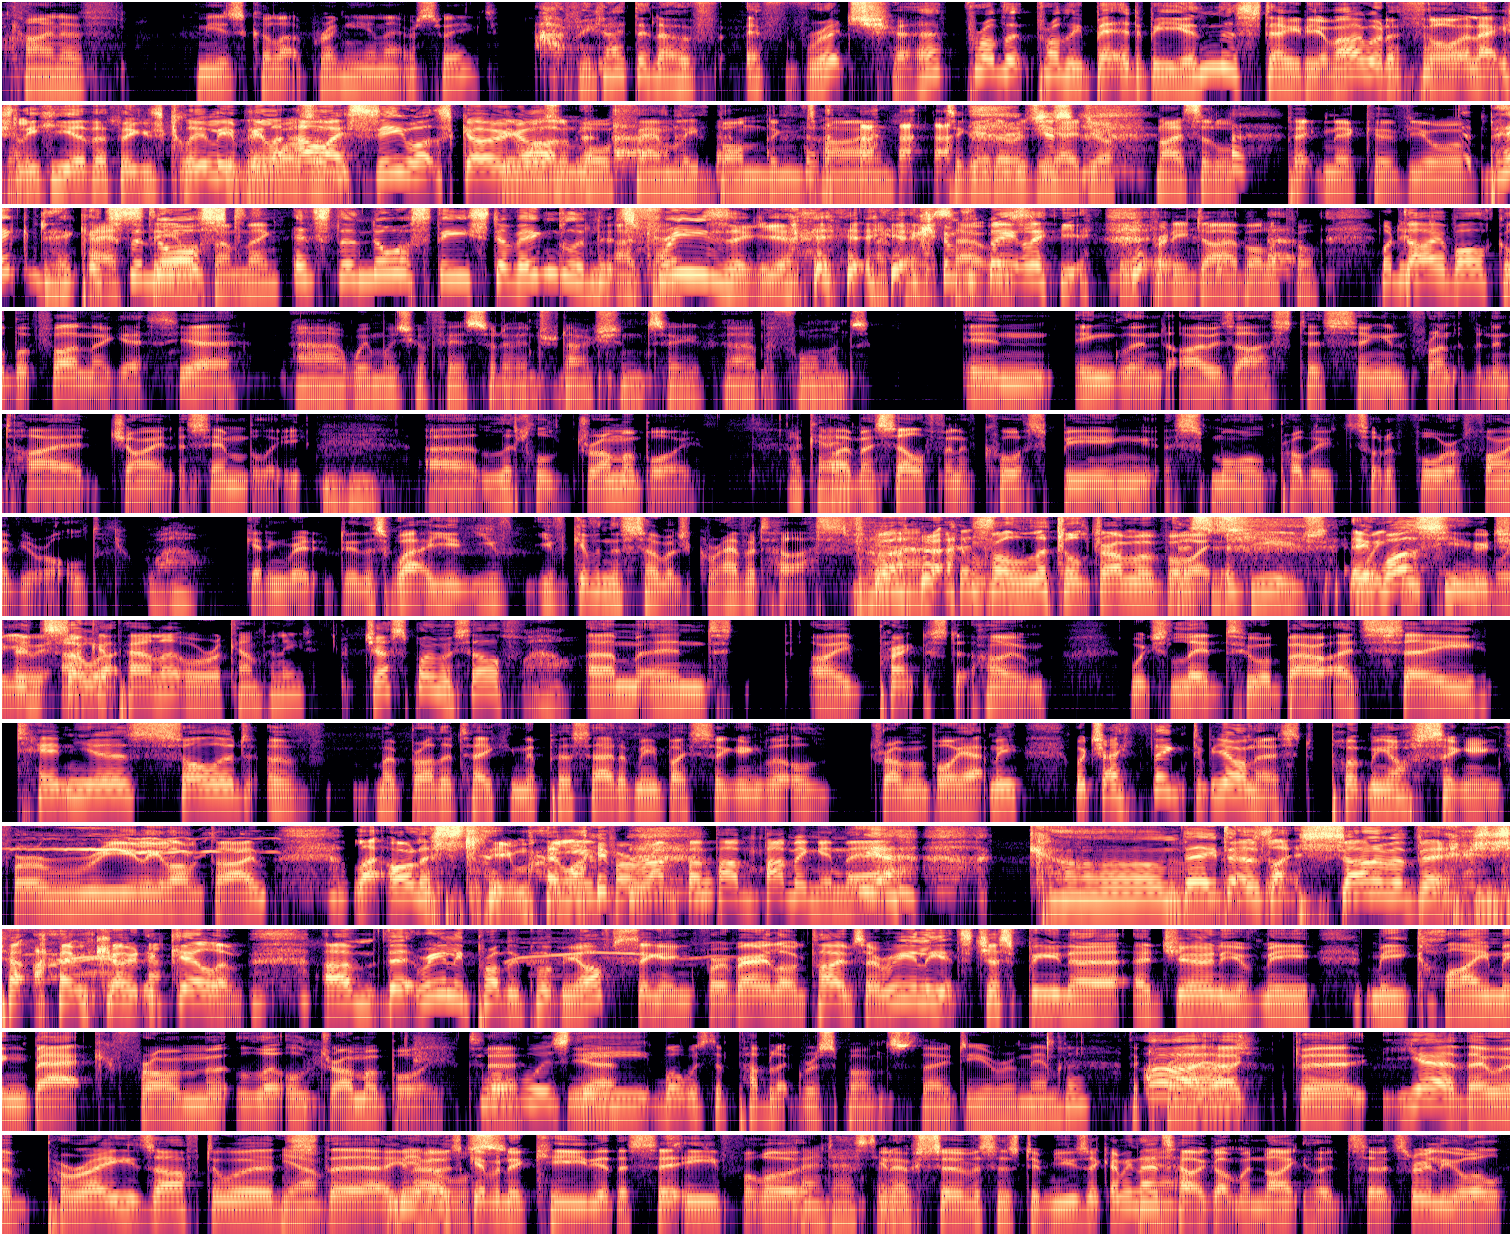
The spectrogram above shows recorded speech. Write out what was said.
kind of musical upbringing in that respect? I mean, I don't know if, if richer, probably probably better to be in the stadium. I would have thought and actually hear the things clearly and be like, "Oh, I see what's going There on." wasn't more family bonding time together as you had your nice little picnic of your. picnic. It's the north. something? It's the northeast of England. It's Okay. freezing. Yeah, Okay, so it was, completely it was pretty diabolical. What did, diabolical but fun, I guess. Yeah. uh, when was your first sort of introduction to uh, performance? In England, I was asked to sing in front of an entire giant assembly, uh, Little Drummer Boy, Mm-hmm. Okay. by myself. And of course, being a small, probably sort of four or five year old, wow. getting ready to do this. Wow, you, you've you've given this so much gravitas for, Yeah, this- for Little Drummer Boy. This is huge. It Were- was huge. Were you And so cappella or accompanied? just by myself. Wow. Um, and I practiced at home, which led to about, I'd say, 10 years solid of my brother taking the piss out of me by singing Little Drummer Boy at me, which I think, to be honest, put me off singing for a really long time. Like, honestly, my Are you life. pum-pum-pumming in there? Yeah. Come, they I was like, son of a bitch, I'm going to kill him. Um, that really probably put me off singing for a very long time. So really, it's just been a, a journey of me me climbing back from little drummer boy. To, What was yeah. the what was the public response though? Do you remember the Oh, crowd? uh, the yeah, there were parades afterwards. Yep. The, you know, I was given a key to the city for Fantastic. you know services to music. I mean, that's Yeah. how I got my knighthood. So it's really all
